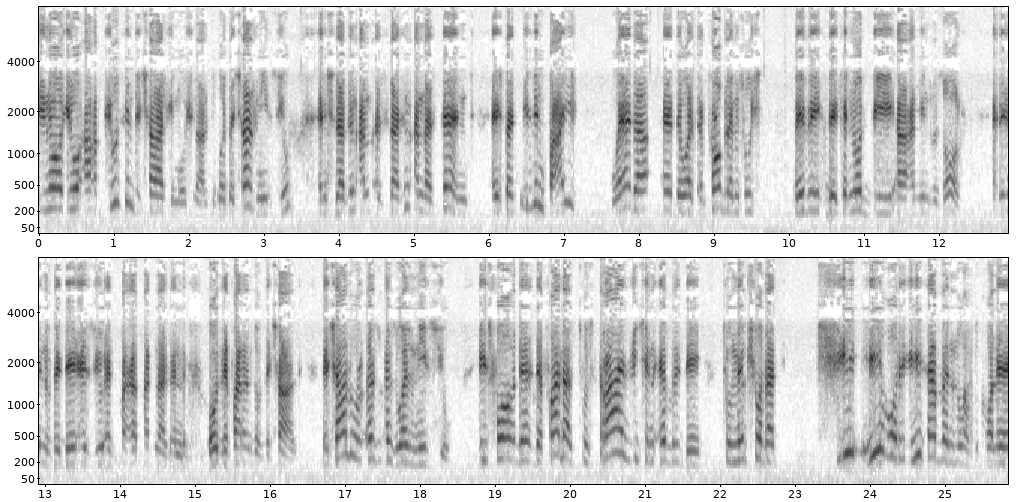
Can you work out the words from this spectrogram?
you, know, you are abusing the child emotionally because the child needs you, and she doesn't, she doesn't understand, and she doesn't even buy it, whether uh, there was problems which maybe they cannot be, uh, I mean, resolved at the end of the day as you as partners and both the parents of the child. The child will as, as well needs you. It's for the, the fathers to strive each and every day to make sure that she, he or he have a, what call a,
